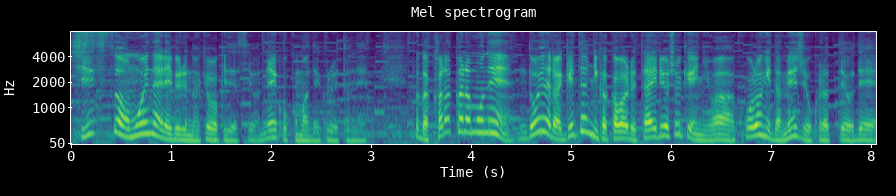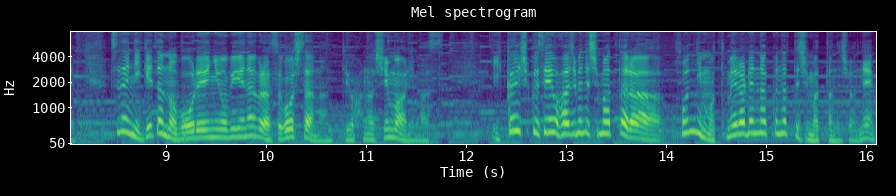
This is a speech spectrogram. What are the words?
史実とは思えないレベルの狂気ですよねここまで来るとね。ただカラカラもねどうやらゲタに関わる大量処刑には心にダメージを食らったようで常にゲタの亡霊に怯えながら過ごしたなんていう話もあります。一回粛清を始めてしまったら本人も止められなくなってしまったんでしょうね。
